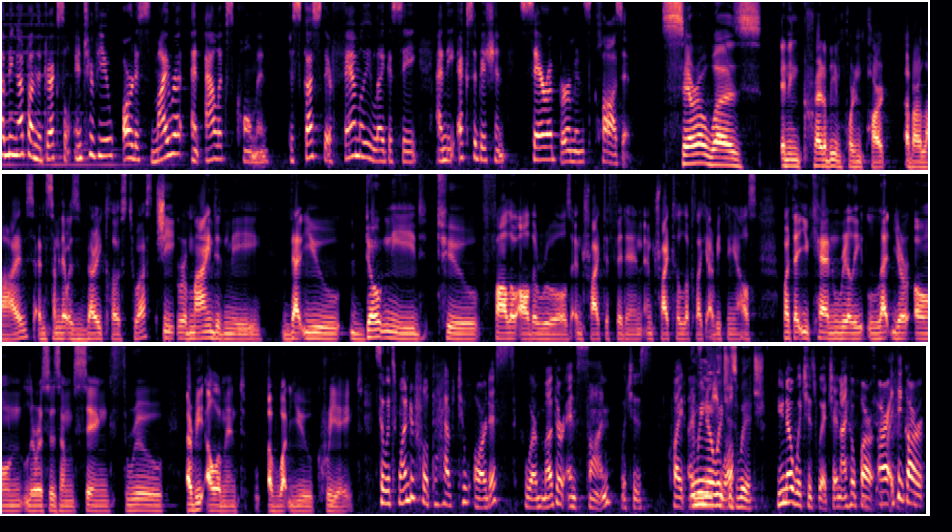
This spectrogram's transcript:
Coming up on the Drexel interview, artists Maira and Alex Kalman discuss their family legacy and the exhibition Sara Berman's Closet. Sara was an incredibly important part of our lives and something that was very close to us. She reminded me that you don't need to follow all the rules and try to fit in and try to look like everything else, but that you can really let your own lyricism sing through every element of what you create. So it's wonderful to have two artists who are mother and son, which is quite unusual. and we know which is which. You know which is which, and I hope our, our I think our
